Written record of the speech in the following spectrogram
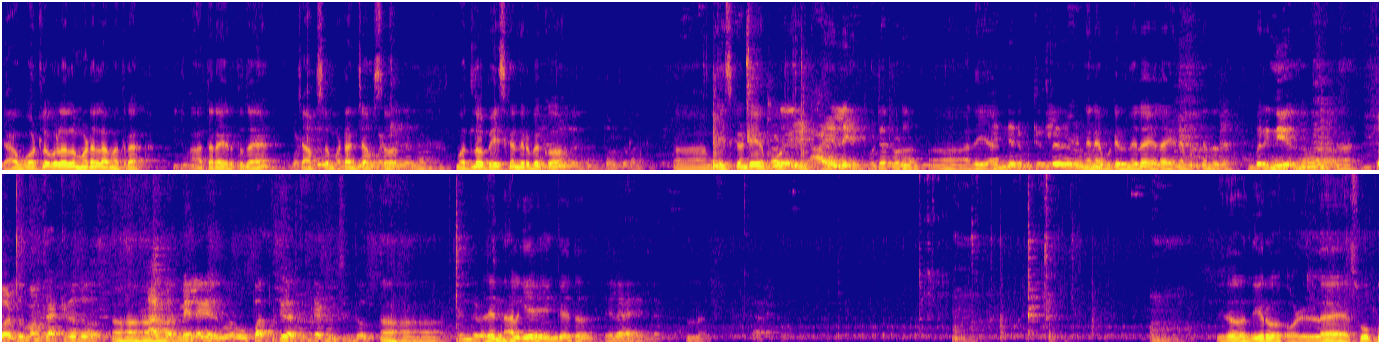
ಯಾವ ಹೋಟ್ಲುಗಳೆಲ್ಲ ಮಾಡಲ್ಲ ಮಾತ್ರ. ಆ ಥರ ಇರ್ತದೆ. Chops mutton chops. ಮೊದಲು ಬೇಯಿಸ್ಕೊಂಡಿರ್ಬೇಕು. ಬೇಯಿಸ್ಕೊಂಡೆ ಪೂರ್ತಿ. ಆಯಲ್ಲಿ ನೋಡು. ಹಾಂ ಅದೇ ಎಣ್ಣೆನೆ ಬಿಟ್ಟಿರ್ಲಿಲ್ಲ ಎಣ್ಣೆನೇ ಎಲ್ಲ ಎಣ್ಣೆ ಬಿಟ್ಕೊಂಡದೆ ಬರೀ ನೀರು ತೊಳೆದು ಮಾಂಸ ಹಾಕಿರೋದು. ಮೇಲೆ ಉಪ್ಪು ಹಾಕ್ಬಿಟ್ಟು ಹಸಿ ಬಿಟ್ಟು ಮುಚ್ಚಿದ್ದು ಹಾಂ ಹಾಂ ಹಾಂ. ಅದೇ ನಾಲ್ಗೆ ಹೆಂಗೆ ಇದು ಇಲ್ಲ ಇಲ್ಲ. ಇಲ್ಲ. ಇದು ನೀರು ಒಳ್ಳೆ ಸೂಪ್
